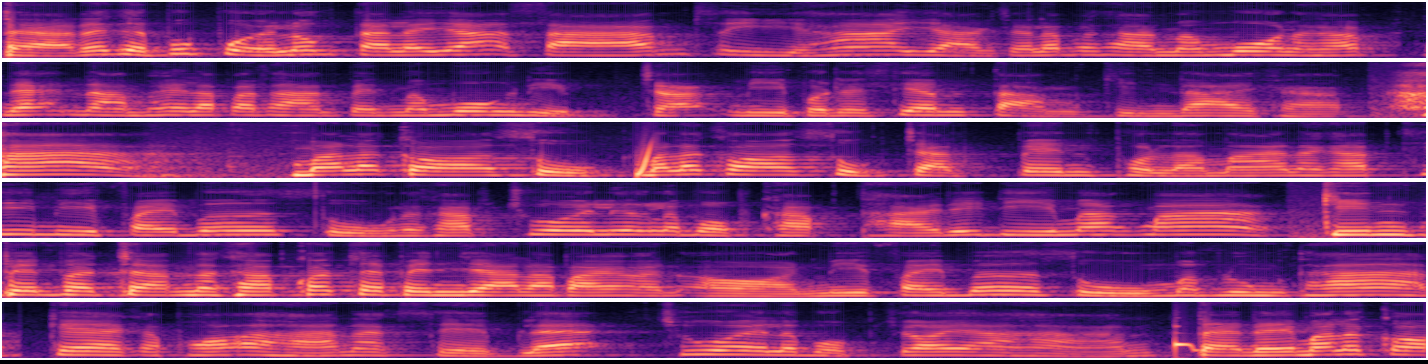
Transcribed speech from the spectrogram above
แต่ถ้าเกิดผู้ป่วยโรคไตระยะ 3 4 5 อยากจะรับประทานมะม่วงนะครับแนะนำให้รับประทานเป็นมะม่วงดิบ จะมีโพแทสเซียมต่ำกินได้ครับ 5. มะละกอสุกมะละกอสุกจัดเป็นผลไม้นะครับที่มีไฟเบอร์สูงนะครับช่วยเรื่องระบบขับถ่ายได้ดีมากๆ กินเป็นประจำนะครับก็จะเป็นยาระบายอ่อนๆ มีไฟเบอร์สูงบำรุงธาตุแก้กระเพาะอาหารอักเสบและช่วยระบบย่อยอาหาร แต่ในมะละกอ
